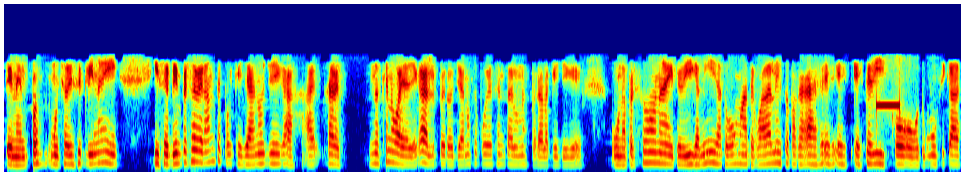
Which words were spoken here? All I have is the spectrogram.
tener pues mucha disciplina y y ser bien perseverante porque ya no llega, a, ¿sabes? No es que no vaya a llegar, pero ya no se puede sentar uno a esperar a que llegue una persona y te diga, mira, toma, te voy a dar esto para que hagas este disco o tu música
